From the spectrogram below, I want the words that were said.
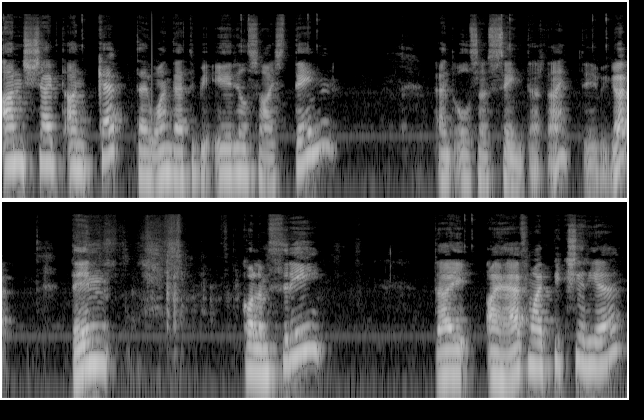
unshaped, uncapped, they want that to be Arial size 10 and also centered. Right? There we go. Then column 3, they, I have my picture here.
